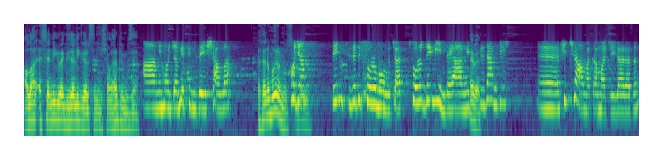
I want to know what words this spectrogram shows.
Allah esenlik ve güzellik versin inşallah hepimize. Amin hocam. Hepimize inşallah. Efendim buyurunuz. Hocam Buyurun. Benim size bir sorum olacak. Soru demeyeyim de yani Evet. sizden bir e, fikir almak amacıyla aradım.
